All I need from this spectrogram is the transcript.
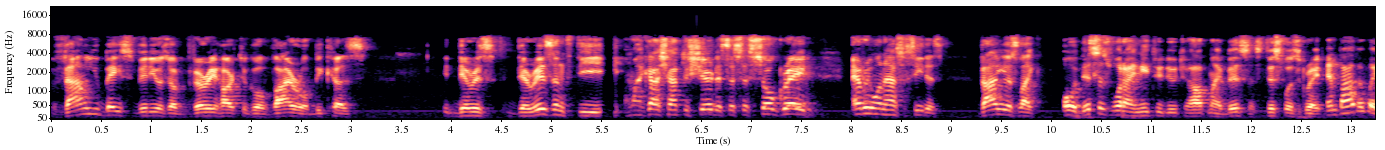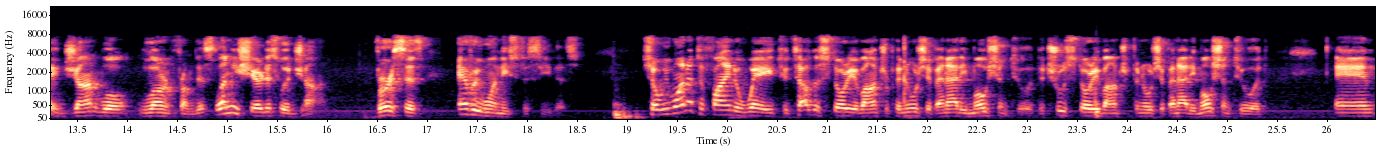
Value based videos are very hard to go viral because there is there isn't the oh my gosh I have to share this this is so great everyone has to see this value is like oh, this is what I need to do to help my business. This was great. And by the way, John will learn from this. Let me share this with John versus everyone needs to see this. So we wanted to find a way to tell the story of entrepreneurship and add emotion to it, the true story of entrepreneurship and add emotion to it. And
